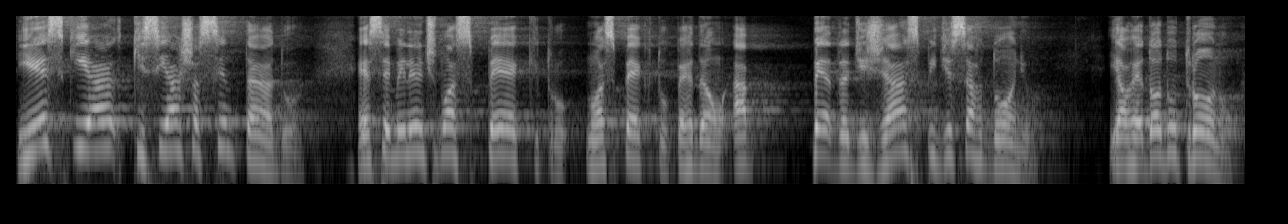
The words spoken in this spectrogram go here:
E esse que, há, que se acha sentado é semelhante no aspecto, no aspecto, perdão, à pedra de jaspe de sardônio, e ao redor do trono,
